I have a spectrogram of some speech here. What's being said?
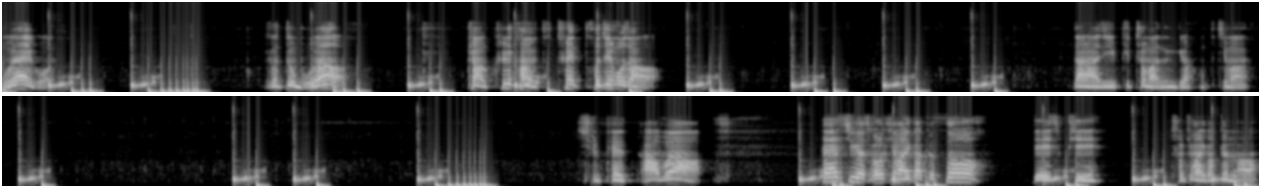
뭐야 이건 이건 또 뭐야? 그냥 클릭하면 트렌 터지는 거잖아. 난 아직 비트로 만든 게 없지만. 실패. 아 뭐야 HP가 저렇게 많이 깎였어? 내 HP 저렇게 많이 깎였나?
